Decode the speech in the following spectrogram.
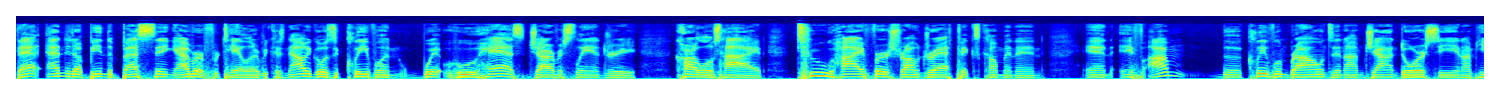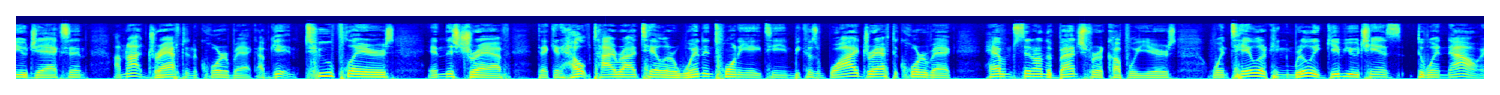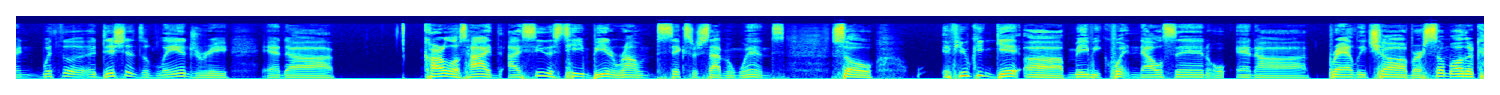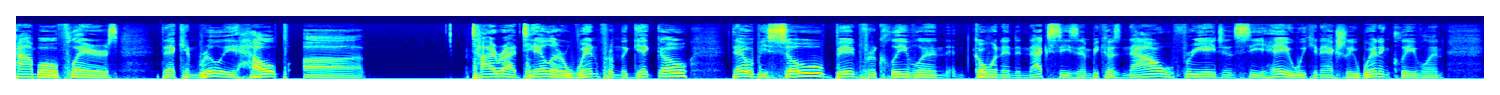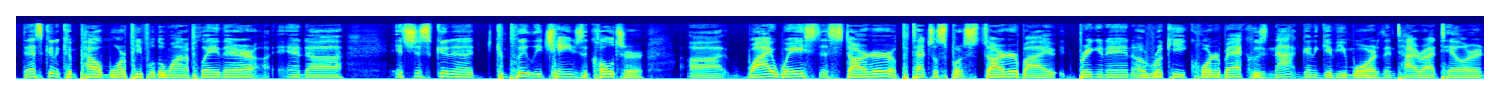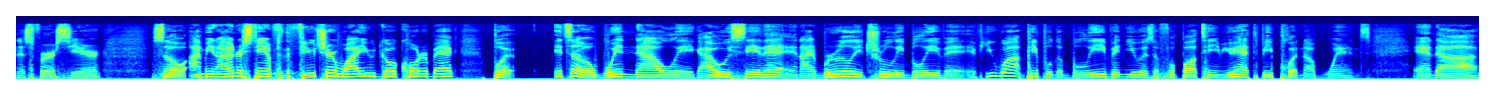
That ended up being the best thing ever for Taylor because now he goes to Cleveland, who has Jarvis Landry Carlos Hyde, two high first round draft picks coming in. And if I'm the Cleveland Browns and I'm John Dorsey and I'm Hue Jackson, I'm not drafting a quarterback. I'm getting two players in this draft that can help Tyrod Taylor win in 2018 because why draft a quarterback, have him sit on the bench for a couple years when Taylor can really give you a chance to win now? And with the additions of Landry and uh, Carlos Hyde, I see this team being around six or seven wins. So if you can get uh, maybe Quenton Nelson and uh, Bradley Chubb or some other combo of players that can really help uh, Tyrod Taylor win from the get go, that would be so big for Cleveland going into next season because now free agents see, hey, we can actually win in Cleveland. That's going to compel more people to want to play there. And, uh, it's just going to completely change the culture. Uh, why waste a starter, a potential starter, by bringing in a rookie quarterback who's not going to give you more than Tyrod Taylor in his first year? So, I mean, I understand for the future why you would go quarterback, but it's a win now league. I always say that, and I really truly believe it. If you want people to believe in you as a football team, you have to be putting up wins. And uh,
